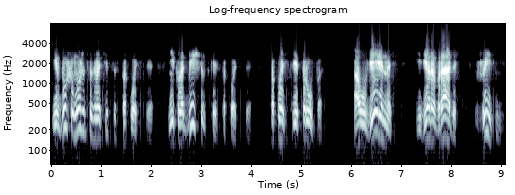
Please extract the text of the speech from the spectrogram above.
И в душу может возвратиться спокойствие, не кладбищенское спокойствие, спокойствие трупа, а уверенность и вера в радость жизни,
